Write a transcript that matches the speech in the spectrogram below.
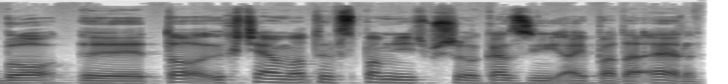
bo y, to chciałem o tym wspomnieć przy okazji iPada R.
